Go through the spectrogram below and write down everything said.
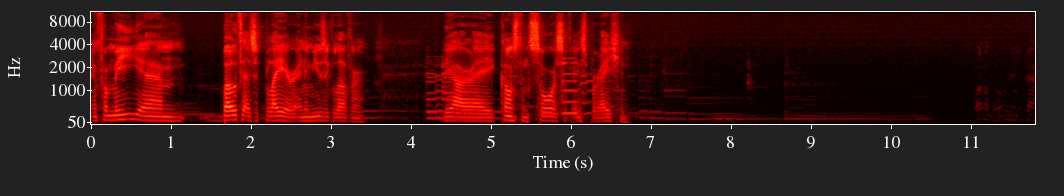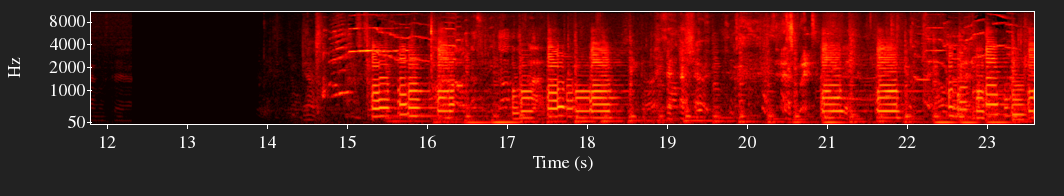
And for me, um, both as a player and a music lover, they are a constant source of inspiration. That's.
